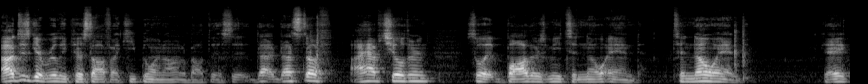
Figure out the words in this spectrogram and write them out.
I'll just get really pissed off. I keep going on about this. That that stuff. I have children, so it bothers me to no end. To no end. Okay.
